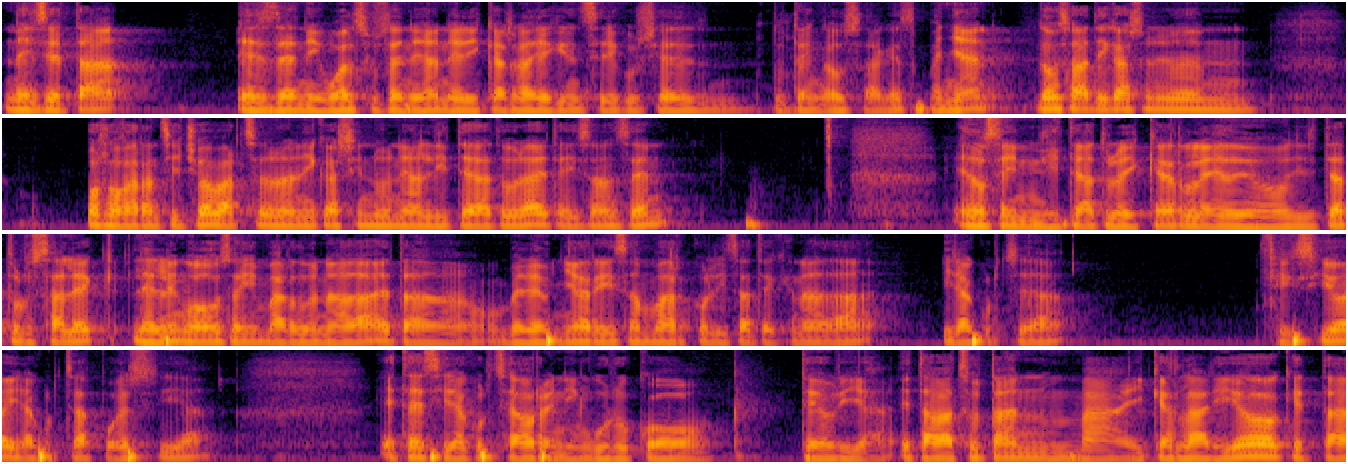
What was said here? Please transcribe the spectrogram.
Naiz eta ez den igual zuzenean erikasgaiekin zerikusia duten gauzak, ez? Baina gauza bat ikasi nuen oso garrantzitsua, Bartzelonan ikasi nuenean literatura, eta izan zen, edo zein literatura ikerle edo literatur zalek lehenengo gauza egin behar duena da, eta bere oinarri izan beharko litzatekena da, irakurtzea fikzioa, irakurtzea poesia, eta ez irakurtzea horren inguruko teoria. Eta batzutan, ba, ikerlariok, eta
